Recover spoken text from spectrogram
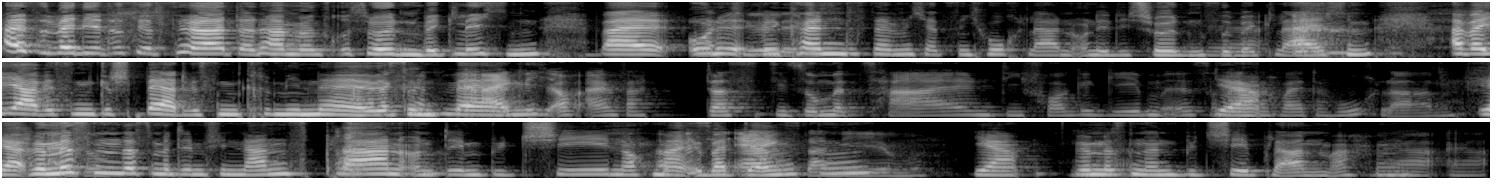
Also wenn ihr das jetzt hört, dann haben wir unsere Schulden beglichen, weil ohne, wir können das nämlich jetzt nicht hochladen, ohne die Schulden zu Ja. begleichen. Aber ja, wir sind gesperrt, wir sind kriminell, wir Dann sind könnten wir eigentlich auch einfach das, die Summe zahlen, die vorgegeben ist, und Ja. einfach weiter hochladen. Ja, wir Also- müssen das mit dem Finanzplan und dem Budget Noch nochmal überdenken. Ja, wir Ja. müssen einen Budgetplan machen. Ja, ja.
